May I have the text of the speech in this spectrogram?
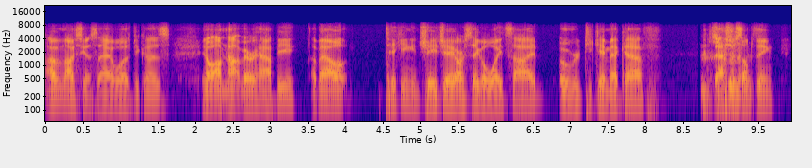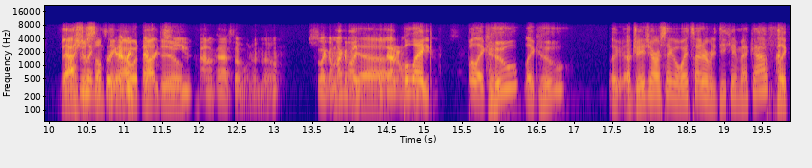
I'm obviously gonna say I was because, you know, I'm not very happy about taking JJ Arcega Whiteside over DK Metcalf. That's Screw just that. something. That's just like- something like I would not do. team kind of passed up on him though. So like I'm not gonna like Yeah, put that on. but, like, league. But like who? Like who? Like a JJ Arcega Whiteside over DK Metcalf? Like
